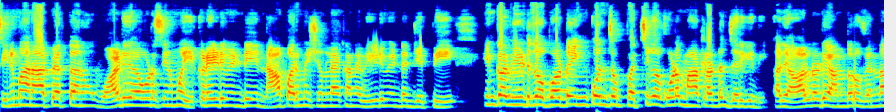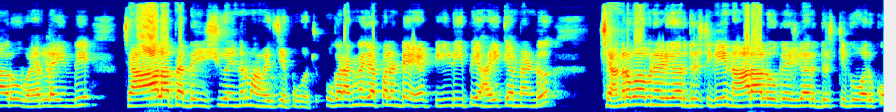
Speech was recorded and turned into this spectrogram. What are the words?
సినిమా నాపేస్తాను వాడి కూడా సినిమా ఇక్కడ వేయడం ఏంటి నా పర్మిషన్ లేకన్నా వేయడం ఏంటి అని చెప్పి ఇంకా వీటితో పాటు ఇంకొంచెం పచ్చిగా కూడా మాట్లాడడం జరిగింది. అది ఆల్రెడీ అందరూ విన్నారు వైరల్ అయింది చాలా పెద్ద ఇష్యూ అయిందని మనం అయితే చెప్పుకోవచ్చు. ఒక రకంగా చెప్పాలంటే టీడీపీ హైకమాండ్ చంద్రబాబు నాయుడు గారి దృష్టికి నారా లోకేష్ గారి దృష్టికి వరకు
